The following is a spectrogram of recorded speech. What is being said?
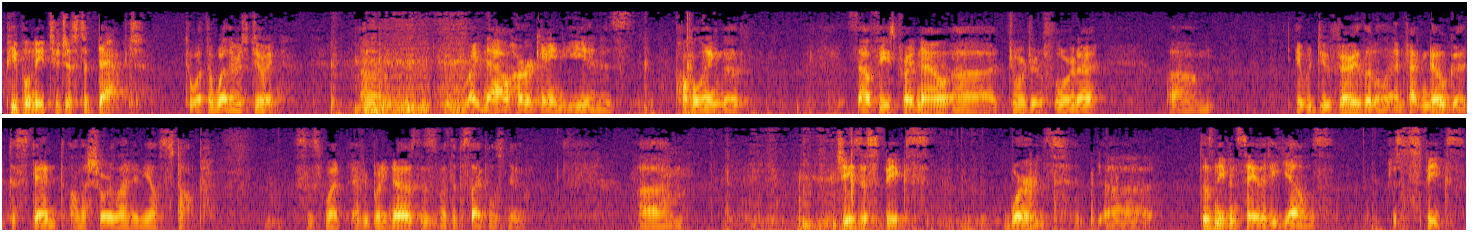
people need to just adapt to what the weather is doing. Um, right now, Hurricane Ian is pummeling the southeast right now, uh, Georgia and Florida. Um, it would do very little, in fact, no good, to stand on the shoreline and yell, stop. This is what everybody knows. This is what the disciples knew. Um, Jesus speaks words, uh, doesn't even say that he yells, just speaks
